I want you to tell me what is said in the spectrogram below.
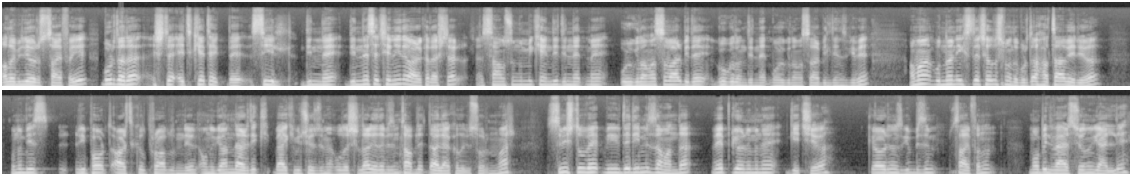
alabiliyoruz sayfayı. Burada da işte etiket ekle, sil, dinle. Dinle seçeneği de var arkadaşlar. Samsung'un bir kendi dinletme uygulaması var. Bir de Google'ın dinletme uygulaması var bildiğiniz gibi. Ama bunların ikisi de çalışmadı burada. Hata veriyor. Bunu biz report article problem diyor. Onu gönderdik. Belki bir çözüme ulaşırlar ya da bizim tabletle alakalı bir sorun var. Switch to Web View dediğimiz zaman da web görünümüne geçiyor. Gördüğünüz gibi bizim sayfanın mobil versiyonu geldi.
